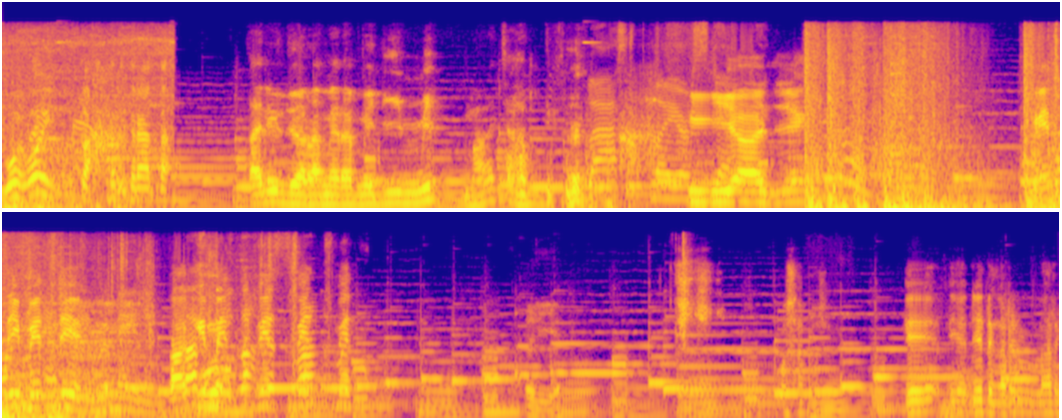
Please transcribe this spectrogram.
woi woi bakar ternyata Tadi udah rame-rame di mid, malah cabut. Last player Iya anjing. Mid di mid di. Lagi mid mid mid mid. Oh iya. Apa sih? Dia dia dia dengerin lu lari.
